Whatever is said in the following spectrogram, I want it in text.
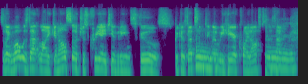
So, like, what was that like? And also just creativity in schools, because that's something mm. that we hear quite often is mm. that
